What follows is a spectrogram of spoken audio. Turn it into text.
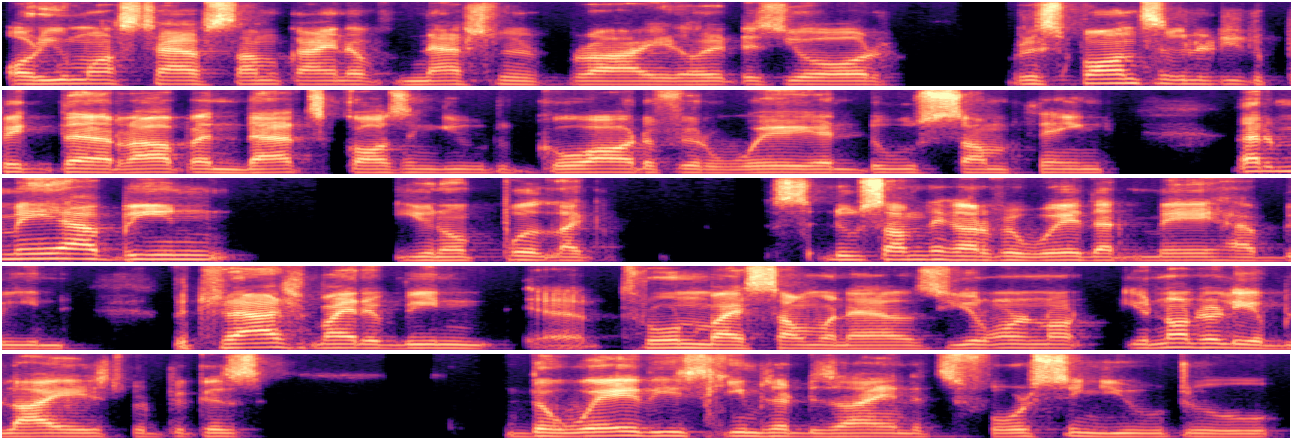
or you must have some kind of national pride or it is your responsibility to pick that up and that's causing you to go out of your way and do something that may have been you know put like do something out of your way that may have been the trash might have been uh, thrown by someone else. You're not you're not really obliged but because the way these schemes are designed it's forcing you to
